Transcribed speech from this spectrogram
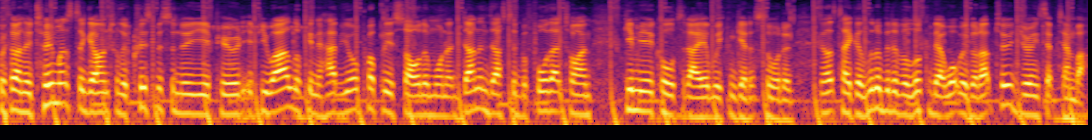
With only two months to go until the Christmas and New Year period, if you are looking to have your property sold and want it done and dusted before that time, give me a call today and we can get it sorted. Now let's take a little bit of a look about what we got up to during September.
